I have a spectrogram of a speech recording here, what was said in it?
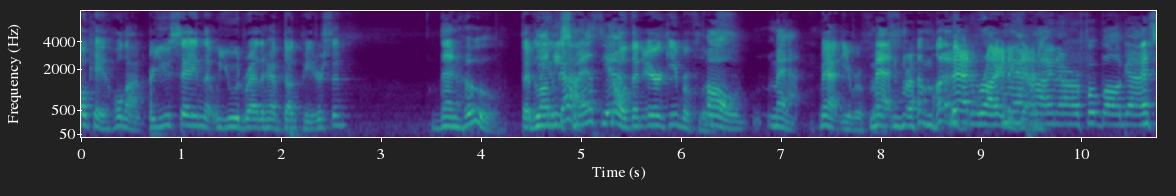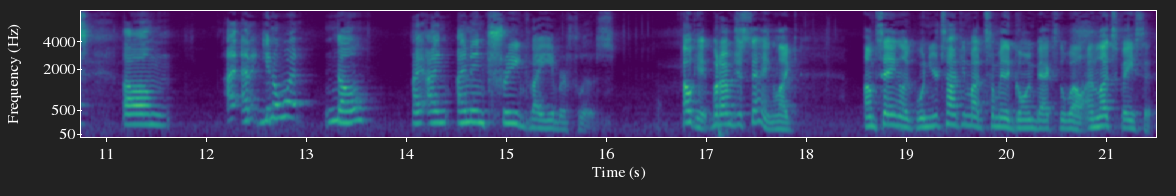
okay, hold on. Are you saying that you would rather have Doug Pederson Then who? than who you Lovie? Smith? Yeah. No, than Eric Eberflus. oh, Matt. Matt Eberflus. Matt and Matt, Matt Ryan Matt again. Ryan are our football guys. Um, I, I, you know what? No, I, I I'm intrigued by Eberflus. Okay, but I'm just saying, like, I'm saying, like, when you're talking about somebody going back to the well, and let's face it,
